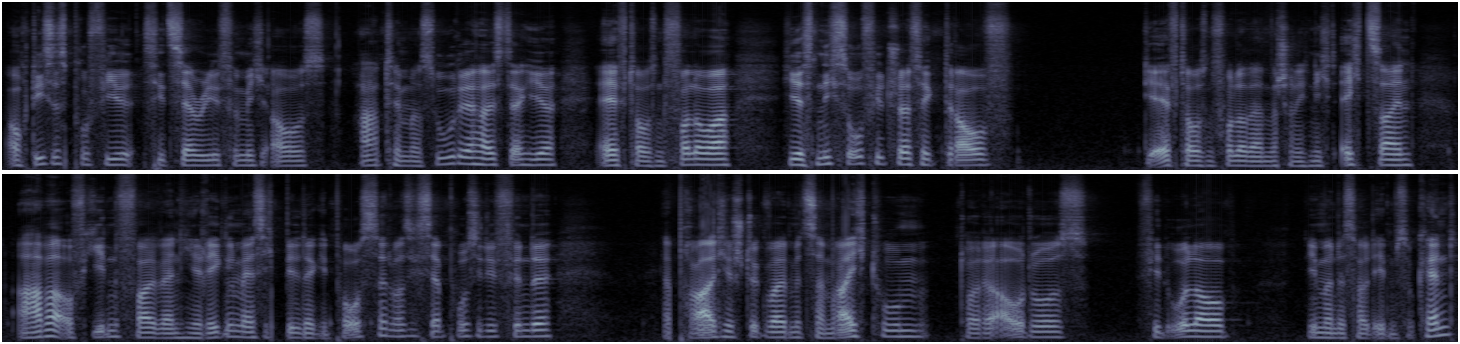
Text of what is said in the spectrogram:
Auch dieses Profil sieht sehr real für mich aus. Artem Masure heißt er hier, 11.000 Follower. Hier ist nicht so viel Traffic drauf. Die 11.000 Follower werden wahrscheinlich nicht echt sein, aber auf jeden Fall werden hier regelmäßig Bilder gepostet, was ich sehr positiv finde. Er prahlt hier ein Stück weit mit seinem Reichtum, teure Autos, viel Urlaub, wie man das halt eben so kennt.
